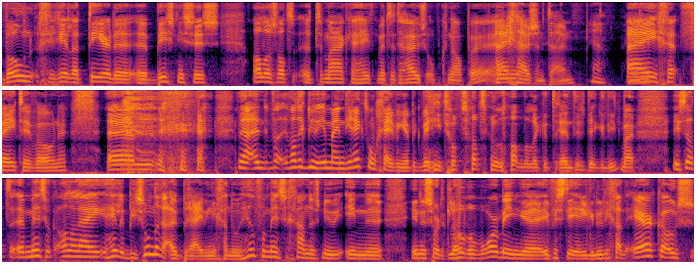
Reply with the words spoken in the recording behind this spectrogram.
woongerelateerde businesses. Alles wat te maken heeft met het huis opknappen. Eigen huis en tuin, ja. Eigen VT wonen. Um, nou, en wat ik nu in mijn directe omgeving heb, ik weet niet of dat een landelijke trend is, denk ik niet, maar is dat uh, mensen ook allerlei hele bijzondere uitbreidingen gaan doen. Heel veel mensen gaan dus nu in, uh, in een soort global warming uh, investeringen doen. Die gaan airco's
